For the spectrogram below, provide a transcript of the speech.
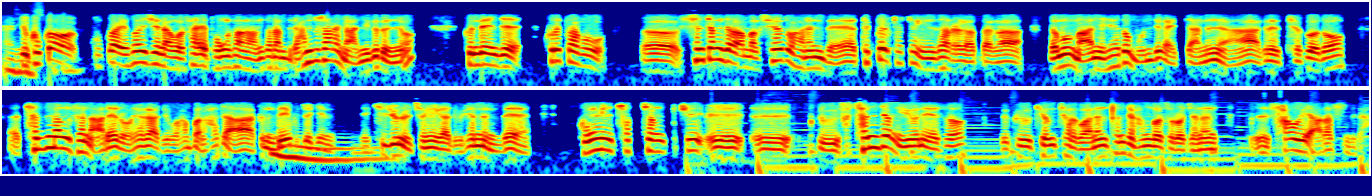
알겠습니다. 국가 국가에 헌신하고 사회 봉사한 사람들이 한두 사람이 아니거든요. 근데 이제 그렇다고 어 신청자가 막 쇄도 하는데 특별 초청 인사를 갖다가 너무 많이 해도 문제가 있지 않느냐. 그래서 적어도 천명선 아래로 해가지고 한번 하자 그런 음. 내부적인 기준을 정해가지고 했는데 국민 초청 그 선정위원회에서 그, 그 경찰관은 선정한 것으로 저는 사후에 알았습니다.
